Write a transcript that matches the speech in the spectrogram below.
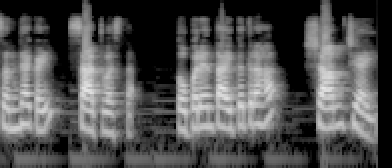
संध्याकाळी सात वाजता. तोपर्यंत ऐकत रहा श्यामची आई.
